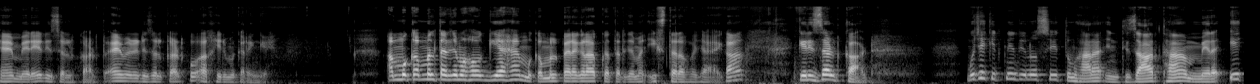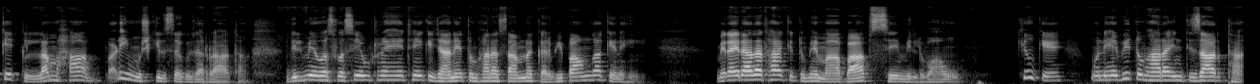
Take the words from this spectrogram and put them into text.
ए मेरे रिज़ल्ट कार्ड तो ए मेरे रिज़ल्ट कार्ड को आखिर में करेंगे। अब मुकम्मल तर्जमा हो गया है, मुकम्मल पैराग्राफ का तर्जमा इस तरह हो जाएगा कि रिज़ल्ट कार्ड। मुझे कितने दिनों से तुम्हारा इंतज़ार था? मेरा एक एक लम्हा बड़ी मुश्किल से गुजर रहा था। दिल में वसवसे उठ रहे थे कि जाने तुम्हारा सामना कर भी पाऊँगा कि नहीं। मेरा इरादा था कि तुम्हें माँ बाप से मिलवाऊँ, क्योंकि उन्हें भी तुम्हारा इंतज़ार था,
